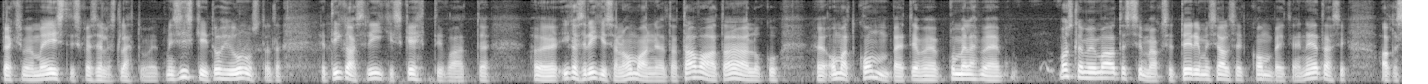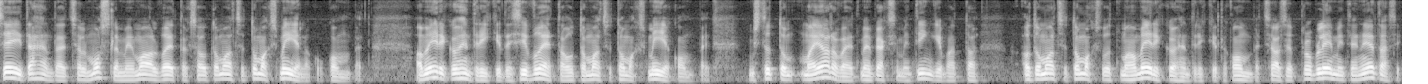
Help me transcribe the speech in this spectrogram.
peaksime me Eestis ka sellest lähtuma, et me siiski ei tohi unustada, et igas riigis kehtivad igas riigis on oma nii-öelda tavad, ajalugu, omad kombed ja me, kui me lähme moslemimaadesse, me aktsepteerime sealseid kombeid ja nii edasi. aga see ei tähenda, et seal moslemimaal võetakse automaatselt omaks meie nagu kombed. Ameerika Ühendriikides ei võeta automaatselt omaks meie kombeid, mistõttu ma ei arva, et me peaksime tingimata automaatselt omaks võtma Ameerika Ühendriikide kombed, sealsed probleemid ja nii edasi.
